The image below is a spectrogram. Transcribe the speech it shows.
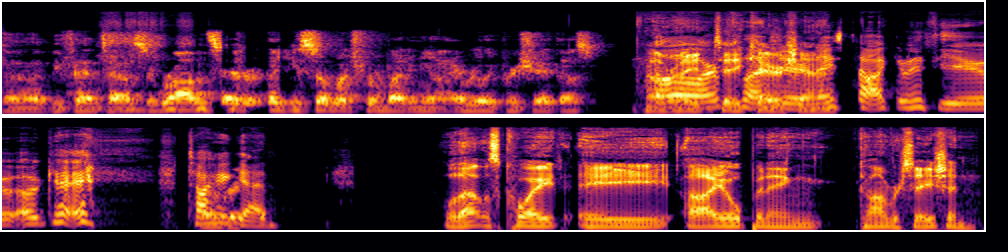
Uh, that'd be fantastic. Rob and Sandra, thank you so much for inviting me on. I really appreciate this. all oh, right our take pleasure. care shannon Nice talking with you. Okay. Talk Have great again. Well, that was quite a eye-opening conversation.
